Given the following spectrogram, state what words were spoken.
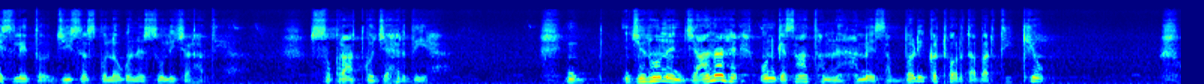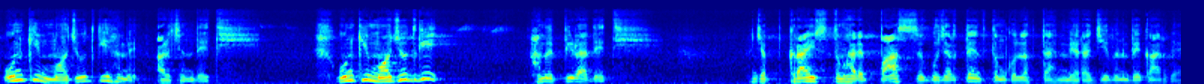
इसलिए तो जीसस को लोगों ने सूली चढ़ा दिया, सुकरात को जहर दिया। जिन्होंने जाना है, उनके साथ हमने हमेशा बड़ी कठोरता बरती। क्यों? उनकी मौजूदगी हमें अड़चन देती। उनकी मौजूदगी हमें पीड़ा देती। जब क्राइस्ट तुम्हारे पास से गुजरते हैं तो तुमको लगता है मेरा जीवन बेकार गया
